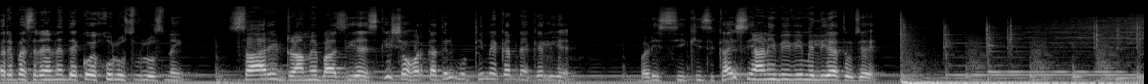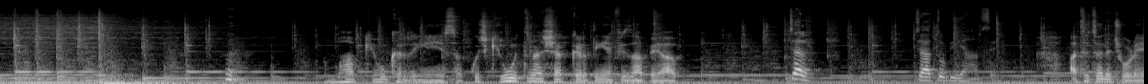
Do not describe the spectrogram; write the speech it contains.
अरे बस रहने दे कोई खुलूस वुलूस नहीं। सारी ड्रामेबाजी है इसकी शोहर का दिल मुट्ठी में करने के लिए। बड़ी सीखी सिखाई सियाणी बीवी मिली है तुझे। अम्मा आप क्यों कर रही हैं ये सब? कुछ क्यों इतना शक करती हैं फिजा पे आप? चल जा तू भी यहाँ से। अच्छा चले छोड़े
